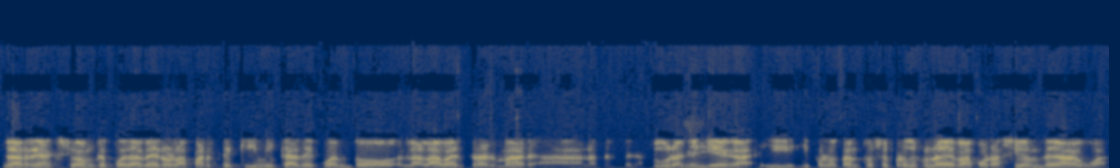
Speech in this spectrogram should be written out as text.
la reacción que puede haber o la parte química de cuando la lava entra al mar a la temperatura que Sí. llega y, y por lo tanto se produce una evaporación de agua,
